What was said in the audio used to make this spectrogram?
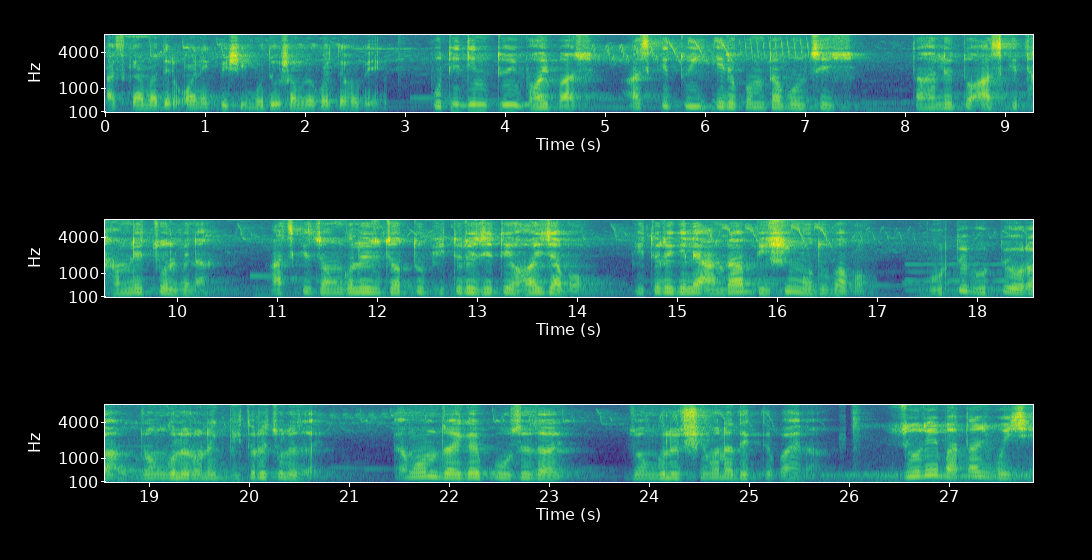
আজকে আমাদের অনেক বেশি মধু সংগ্রহ করতে হবে। প্রতিদিন তুই ভয় পাস। আজকে তুই এরকমটা বলছিস তাহলে তো আজকে থামলে চলবে না। আজকে জঙ্গলের যত ভিতরে যেতে হয় যাব ভিতরে গেলে আমরা বেশি মধু পাবো। ঘুরতে ঘুরতে ওরা জঙ্গলের অনেক ভিতরে চলে যায়। এমন জায়গায় পৌঁছে যায় জঙ্গলের সীমানা দেখতে পায় না। জোরে বাতাস বইছে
